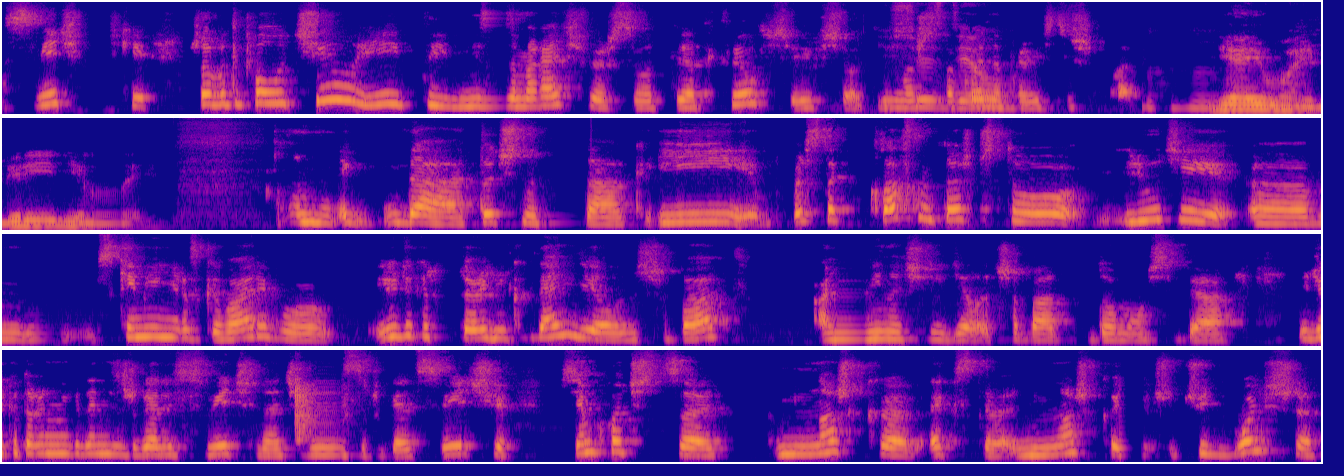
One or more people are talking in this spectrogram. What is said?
свечки, чтобы ты получил, и ты не заморачиваешься, вот ты открыл все, и все, ты и можешь спокойно сделал. провести шаббат. DIY, бери и делай. Да, точно так. И просто классно то, что люди, эм, с кем я не разговариваю, люди, которые никогда не делали шаббат, они начали делать шаббат дома у себя. Люди, которые никогда не зажигали свечи, начали зажигать свечи. Всем хочется немножко экстра, немножко чуть-чуть больше.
